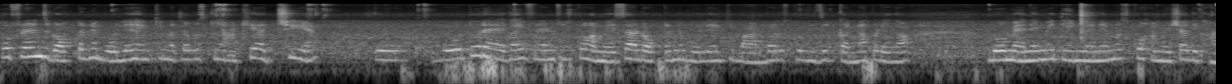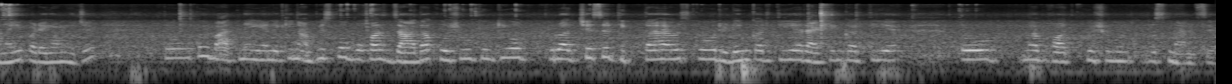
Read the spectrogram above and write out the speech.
तो फ्रेंड्स, डॉक्टर ने बोले हैं कि मतलब उसकी आँखें अच्छी हैं तो वो तो रहेगा ही फ्रेंड्स, उसको हमेशा डॉक्टर ने बोले हैं कि बार बार उसको विज़िट करना पड़ेगा। दो महीने में, तीन महीने में उसको हमेशा दिखाना ही पड़ेगा मुझे। तो कोई बात नहीं है, लेकिन अभी इसको बहुत ज़्यादा खुश हूँ क्योंकि वो पूरा अच्छे से दिखता है, उसको रीडिंग करती है राइटिंग करती है। तो मैं बहुत खुश हूँ उस मैम से।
